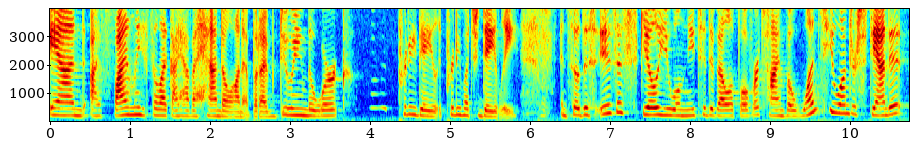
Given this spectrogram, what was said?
And I finally feel like I have a handle on it, but I'm doing the work pretty daily, pretty much daily. And so this is a skill you will need to develop over time. But once you understand it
